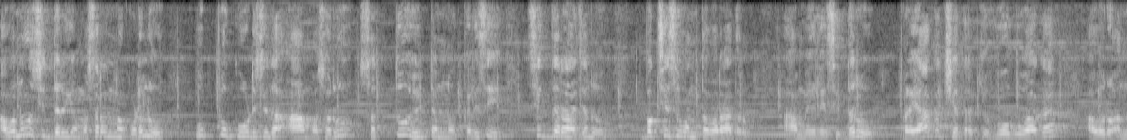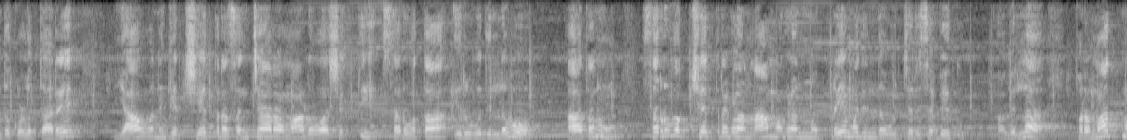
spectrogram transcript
ಅವನು ಸಿದ್ಧರಿಗೆ ಮೊಸರನ್ನು ಕೊಡಲು ಉಪ್ಪು ಕೂಡಿಸಿದ ಆ ಮೊಸರು ಸತ್ತು ಹಿಟ್ಟನ್ನು ಕಲಿಸಿ ಸಿದ್ಧರಾಜರು ಭಕ್ಷಿಸುವಂಥವರಾದರು ಆಮೇಲೆ ಸಿದ್ಧರು ಪ್ರಯಾಗ ಕ್ಷೇತ್ರಕ್ಕೆ ಹೋಗುವಾಗ ಅವರು ಅಂದುಕೊಳ್ಳುತ್ತಾರೆ, ಯಾವನಿಗೆ ಕ್ಷೇತ್ರ ಸಂಚಾರ ಮಾಡುವ ಶಕ್ತಿ ಸರ್ವತಾ ಇರುವುದಿಲ್ಲವೋ, ಆತನು ಸರ್ವ ಕ್ಷೇತ್ರಗಳ ನಾಮಗಳನ್ನು ಪ್ರೇಮದಿಂದ ಉಚ್ಚರಿಸಬೇಕು. ಅವೆಲ್ಲ ಪರಮಾತ್ಮ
